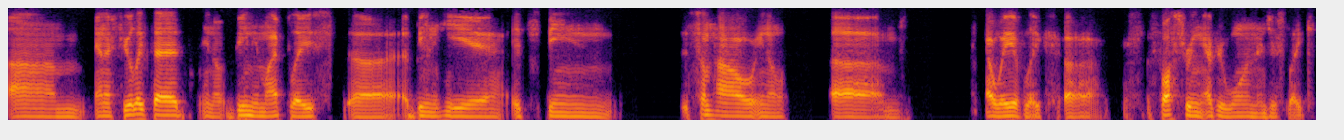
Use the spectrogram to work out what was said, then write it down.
Um, and I feel like that you know being in my place, uh, being here, it's been somehow you know a way of like uh, fostering everyone and just like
